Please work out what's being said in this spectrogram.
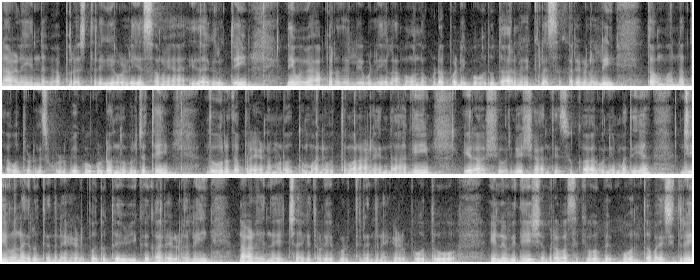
ನಾಳೆಯಿಂದ ವ್ಯಾಪಾರಸ್ಥರಿಗೆ ಒಳ್ಳೆಯ ಸಮಯ ಇದಾಗಿರುತ್ತೆ. ನೀವು ವ್ಯಾಪಾರದಲ್ಲಿ ಒಳ್ಳೆಯ ಲಾಭವನ್ನು ಕೂಡ ಪಡಿಬಹುದು. ಧಾರ್ಮಿಕ ಕೆಲಸ ಕಾರ್ಯಗಳಲ್ಲಿ ತಮ್ಮನ್ನು ತಾವು ತೊಡಗಿಸಿಕೊಳ್ಳಬೇಕು ಕುಟುಂಬದ ಜೊತೆ ದೂರದ ಪ್ರಯಾಣ ಮಾಡೋದು ತುಂಬಾ ಉತ್ತಮ. ನಾಳೆಯಿಂದ ಹಾಗೆ ಈ ರಾಶಿಯವರಿಗೆ ಶಾಂತಿ, ಸುಖ ಹಾಗೂ ನೆಮ್ಮದಿಯ ಜೀವನ ಇರುತ್ತೆ ಅಂತಲೇ ಹೇಳ್ಬೋದು. ದೈವಿಕ ಕಾರ್ಯಗಳಲ್ಲಿ ನಾಳೆಯಿಂದ ಹೆಚ್ಚಾಗಿ ತೊಡಗಿಕೊಳ್ತೀನಿ ಅಂತಲೇ ಹೇಳ್ಬೋದು. ಇನ್ನು ವಿದೇಶ ಪ್ರವಾಸಕ್ಕೆ ಹೋಗಬೇಕು ಅಂತ ಬಯಸಿದರೆ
